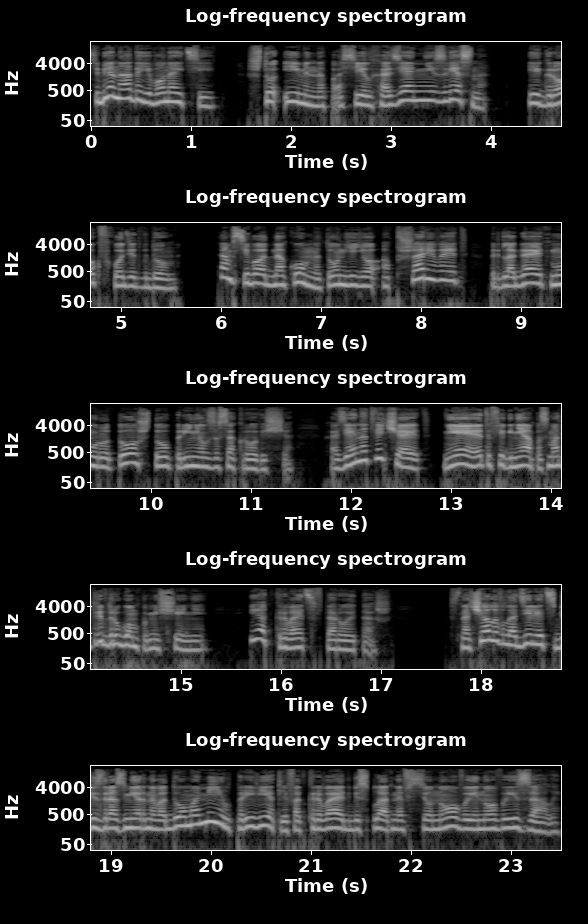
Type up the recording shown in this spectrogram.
Тебе надо его найти. Что именно посеял хозяин, неизвестно. Игрок входит в дом. Там всего одна комната, он ее обшаривает, предлагает Муру то, что принял за сокровище. Хозяин отвечает, «Не, это фигня, посмотри в другом помещении». И открывается второй этаж. Сначала владелец безразмерного дома мил, приветлив, открывает бесплатно все новые и новые залы.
